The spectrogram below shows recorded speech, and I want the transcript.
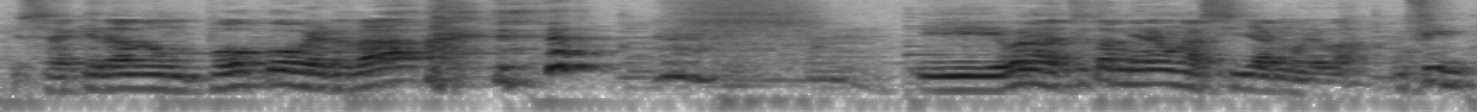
que se ha quedado un poco, ¿verdad? y bueno, esto también es una silla nueva. En fin,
